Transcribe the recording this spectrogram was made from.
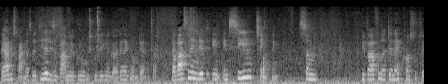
Verdensbanken osv. De havde ligesom bare med økonomisk udvikling at gøre. Det har ikke noget med det at gøre. Der var sådan en lidt en, en silo-tænkning, som vi bare har fundet, at den er ikke konstruktiv.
